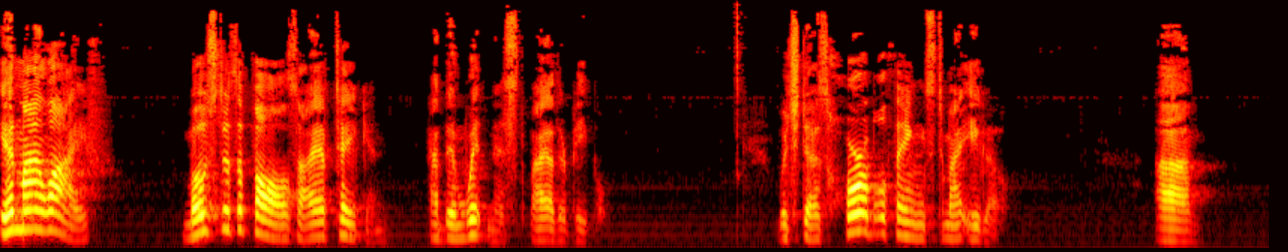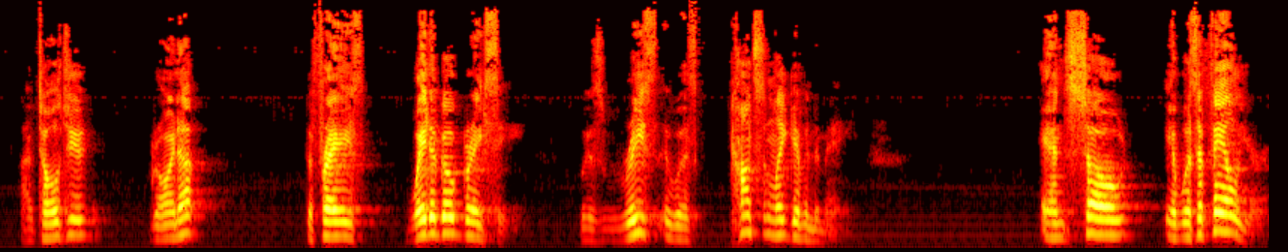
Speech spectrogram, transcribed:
In my life, most of the falls I have taken have been witnessed by other people, which does horrible things to my ego. Uh, I've told you, growing up, The phrase, way to go, Gracie, was, re- it was constantly given to me. And so it was a failure.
